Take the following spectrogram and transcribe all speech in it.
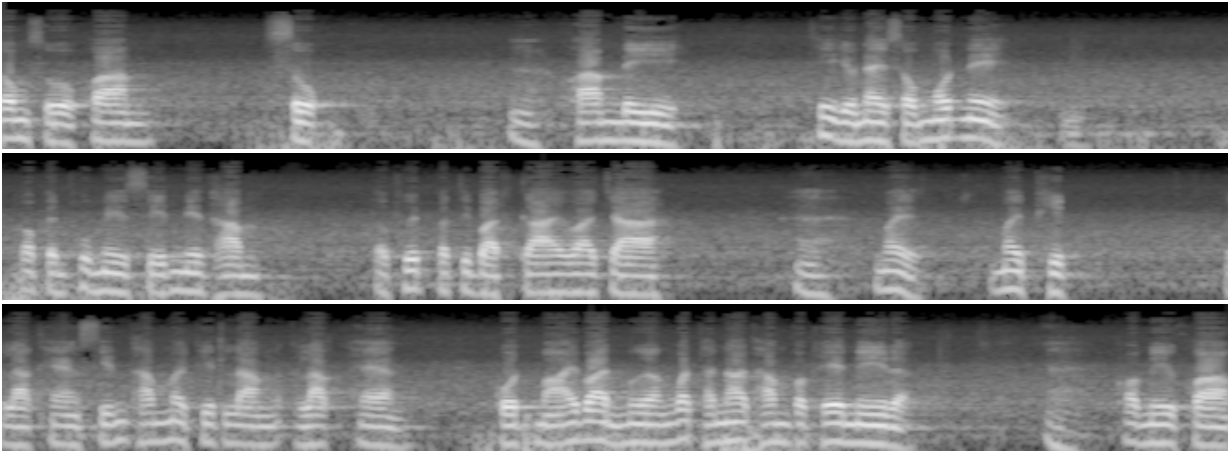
ลงสู่ความสุข ความดีที่อยู่ในสมมุตินี่ ก็เป็นผู้มีศีลมีธรรม ประพฤติปฏิบัติกายวาจาไม่ไม่ผิด หลักแห่งศีลธรรมไม่ผิดหลังหลักแห่งกฎหมายบ้านเมืองวัฒนธรรมประเพณีแหละก็มีความ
